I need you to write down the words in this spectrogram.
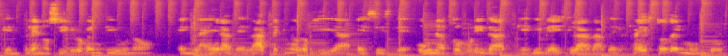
que en pleno siglo XXI, en la era de la tecnología, existe una comunidad que vive aislada del resto del mundo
